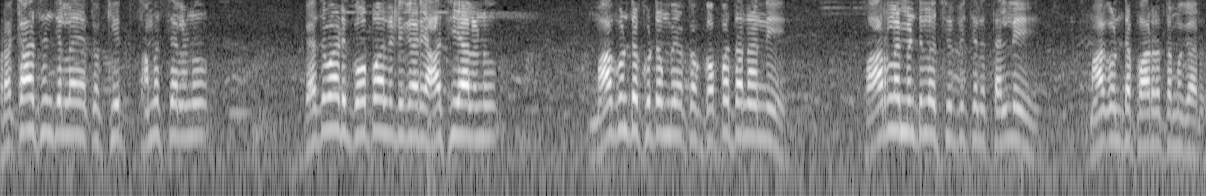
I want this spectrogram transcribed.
ప్రకాశం జిల్లా యొక్క కీర్తి సమస్యలను బెజవాడి గోపాలరెడ్డి గారి ఆశయాలను మాగుంట కుటుంబం యొక్క గొప్పతనాన్ని పార్లమెంటులో చూపించిన తల్లి మాగుంట పార్వతమ్మ గారు.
